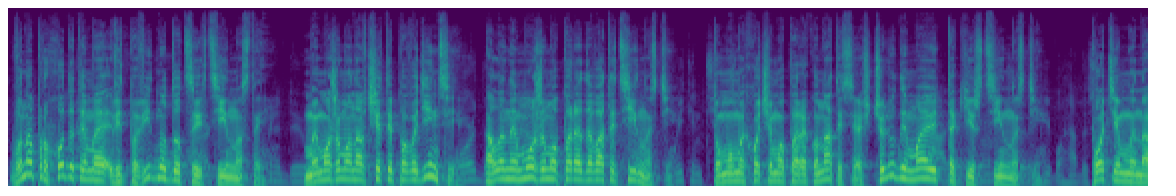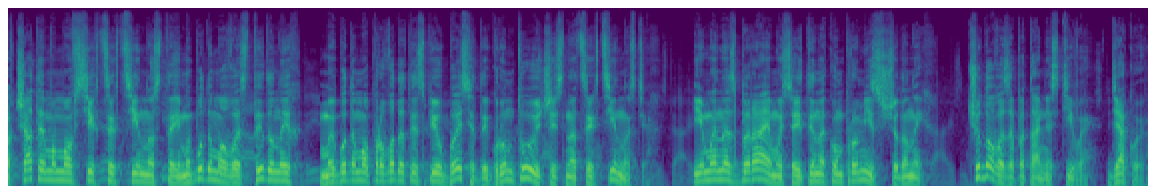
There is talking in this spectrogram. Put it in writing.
вона проходитиме відповідно до цих цінностей. Ми можемо навчити поведінці, але не можемо передавати цінності. Тому ми хочемо переконатися, що люди мають такі ж цінності. Потім ми навчатимемо всіх цих цінностей, ми будемо вести до них, ми будемо проводити співбесіди, ґрунтуючись на цих цінностях. І ми не збираємося йти на компроміс щодо них. Чудове запитання, Стіве. Дякую.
